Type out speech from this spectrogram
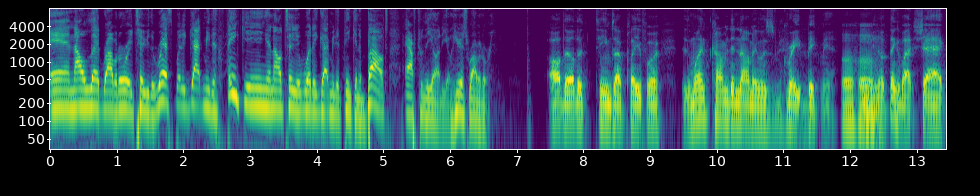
and I'll let Robert Horry tell you the rest, but it got me to thinking, and I'll tell you what it got me to thinking about after the audio. Here's Robert Horry. All the other teams I played for, the one common denominator was great big men. Uh-huh. You know, think about Shaq,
